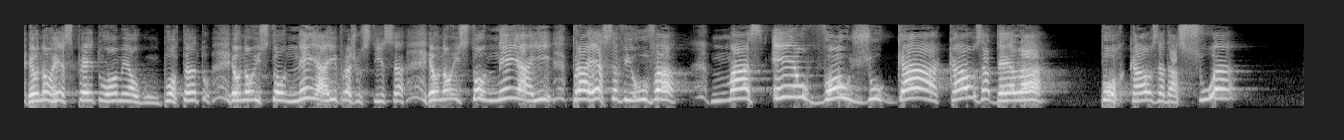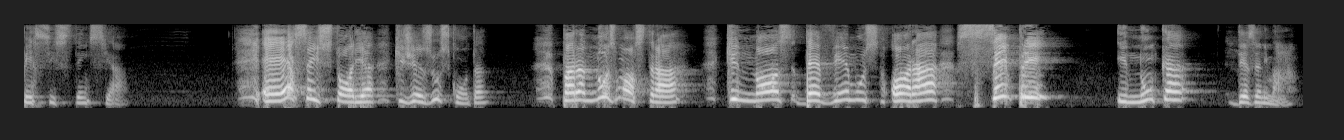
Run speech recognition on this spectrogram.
eu não respeito homem algum, portanto, eu não estou nem aí para a justiça, eu não estou nem aí para essa viúva, mas eu vou julgar a causa dela por causa da sua persistência. É essa história que Jesus conta para nos mostrar que nós devemos orar sempre e nunca desanimar.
